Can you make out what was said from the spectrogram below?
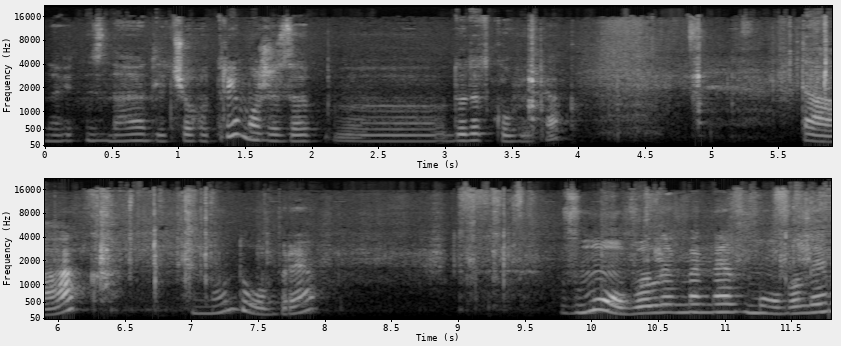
Навіть не знаю для чого. Три, може, за, е, додатковий, так? Так, ну добре. Вмовили в мене, вмовили.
